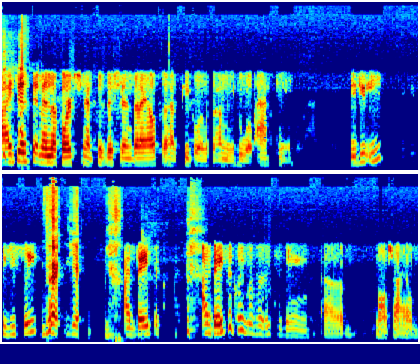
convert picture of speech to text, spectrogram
I just am in the fortunate position that I also have people around me who will ask me, "Did you eat? Did you sleep?" yeah. I basic, I basically reverted to being a small child.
